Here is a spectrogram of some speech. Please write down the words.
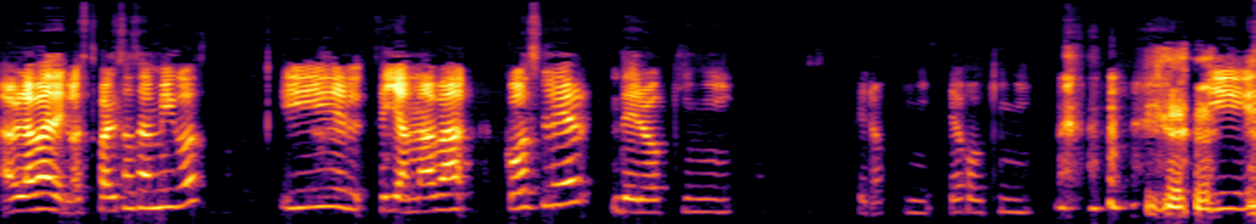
hablaba de los falsos amigos y se llamaba Cosler de Roquigny. De Roquigny. y...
